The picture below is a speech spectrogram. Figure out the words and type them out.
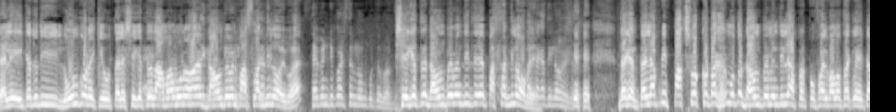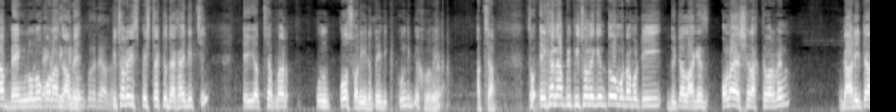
তাহলে এটা যদি লোন করে কেউ তাহলে সেক্ষেত্রে তো আমার মনে হয় ডাউন পেমেন্ট পাঁচ লাখ দিলে হইব হ্যাঁ? সেভেন্টি পার্সেন্ট লোন করতে পারবে। সেক্ষেত্রে ডাউন পেমেন্ট দিতে পাঁচ লাখ দিলে হবে। দেখেন তাইলে আপনি পাঁচ লক্ষ টাকার মতো ডাউন পেমেন্ট দিলে আপনার প্রোফাইল ভালো থাকলে এটা ব্যাংক লোনও করা যাবে। পিছনের স্পেসটা একটু দেখাই দিচ্ছি। এই হচ্ছে আপনার কোন ও সরি এটা তো এদিক কোন দিক দিয়ে খুলবে আচ্ছা। তো এখানে আপনি পিছনে কিন্তু মোটামুটি দুইটা লাগেজ অনায়াসে রাখতে পারবেন। গাড়িটা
